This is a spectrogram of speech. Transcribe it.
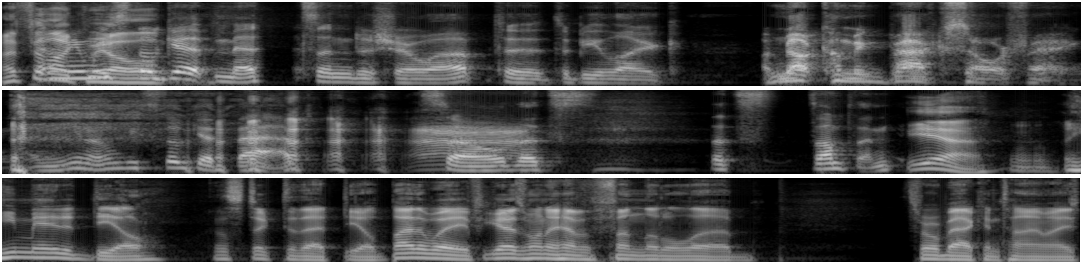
I feel I like mean, we, we all. still get Metzen to show up to to be like, "I'm not coming back, Saurfang," and you know, we still get that. so that's that's something. Yeah, Mm. he made a deal. He'll stick to that deal. By the way, if you guys want to have a fun little uh, throwback in time, I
